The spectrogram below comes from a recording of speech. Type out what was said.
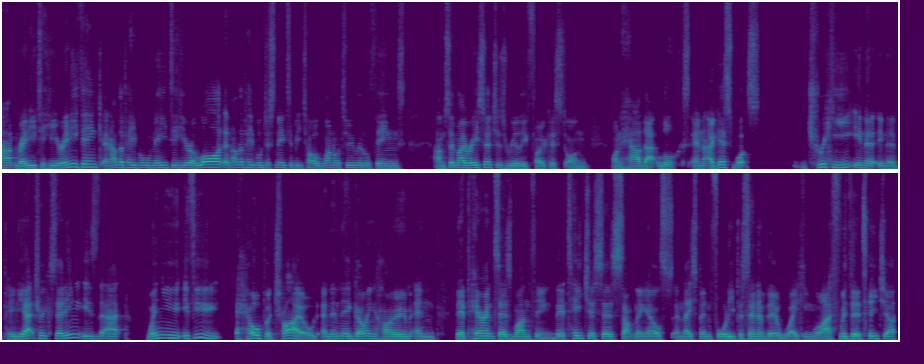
aren't ready to hear anything and other people need to hear a lot and other people just need to be told one or two little things. Um, so my research is really focused on on how that looks. And i guess what's tricky in a in a pediatric setting is that when you if you help a child and then they're going home and their parent says one thing their teacher says something else and they spend 40% of their waking life with their teacher.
